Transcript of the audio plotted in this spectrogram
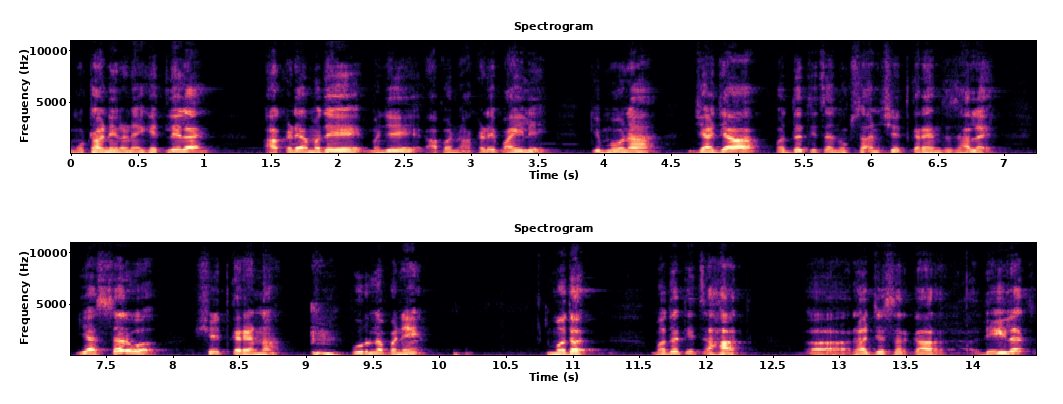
मोठा निर्णय घेतलेला आहे. आकड्यामध्ये म्हणजे आपण आकडे पाहिले किंबहुना ज्या ज्या पद्धतीचं नुकसान शेतकऱ्यांचं झालं आहे या सर्व शेतकऱ्यांना पूर्णपणे मदत मदतीचा हात राज्य सरकार देईलच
